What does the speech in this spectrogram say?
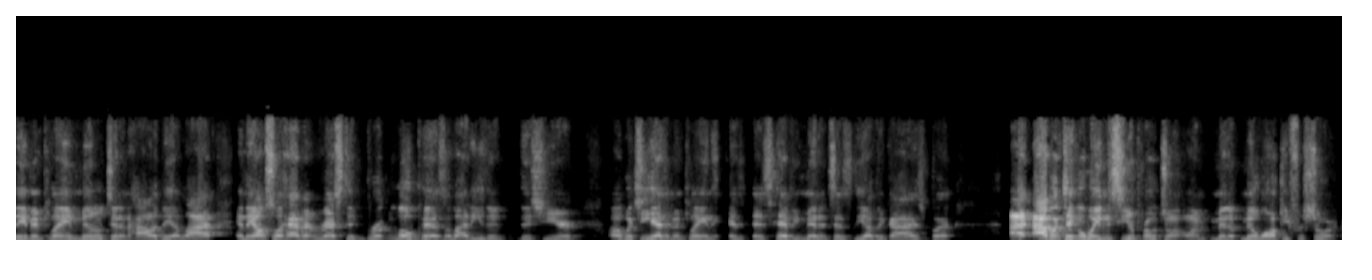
They've been playing Middleton and Holiday a lot, and they also haven't rested Brook Lopez a lot either this year, uh, which he hasn't been playing as, as, heavy minutes as the other guys. But I, I, would take a wait and see approach on, on Milwaukee for sure.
